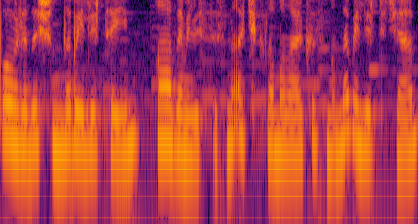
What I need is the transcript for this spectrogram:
Bu arada şunu da belirteyim. Malzeme listesini açıklamalar kısmında belirteceğim.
